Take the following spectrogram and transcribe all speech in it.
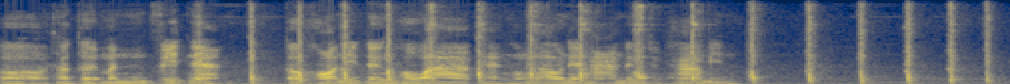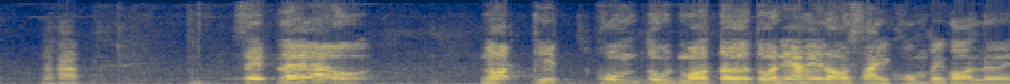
ก็ถ้าเกิดมันฟิตเนี่ยก็เคาะนิดนึงเพราะว่าแผ่นของเราเนี่ยหนา1.5มิลนะครับ เสร็จแล้วน็อตที่ข่มตูดมอเตอร์ตัวนี้ให้เราใส่ข่มไปก่อนเลย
